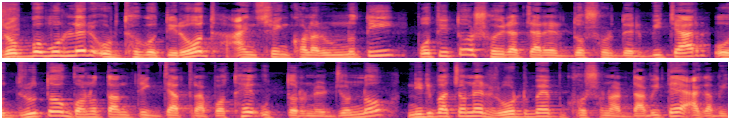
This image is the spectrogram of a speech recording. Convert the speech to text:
দ্রব্যমূল্যের ঊর্ধ্বগতি রোধ আইন শৃঙ্খলার উন্নতি, পতিত স্বৈরাচারের দোসরদের বিচার ও দ্রুত গণতান্ত্রিক যাত্রাপথে উত্তরণের জন্য নির্বাচনের রোডম্যাপ ঘোষণার দাবিতে আগামী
